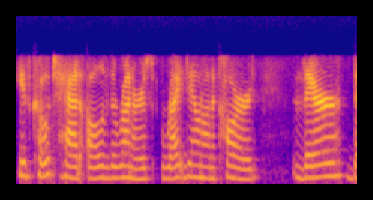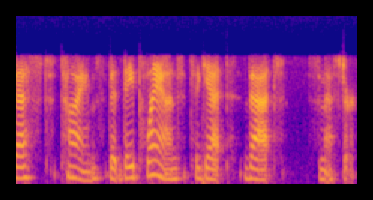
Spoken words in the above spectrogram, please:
his coach had all of the runners write down on a card their best times that they planned to get that semester.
